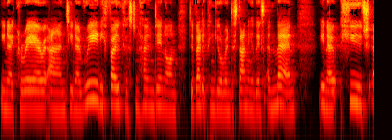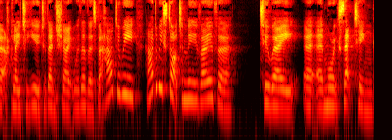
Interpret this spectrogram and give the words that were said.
you know career and you know really focused and honed in on developing your understanding of this and then you know huge uh, accolade to you to then share it with others. But how do we how do we start to move over to a, a, a more accepting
